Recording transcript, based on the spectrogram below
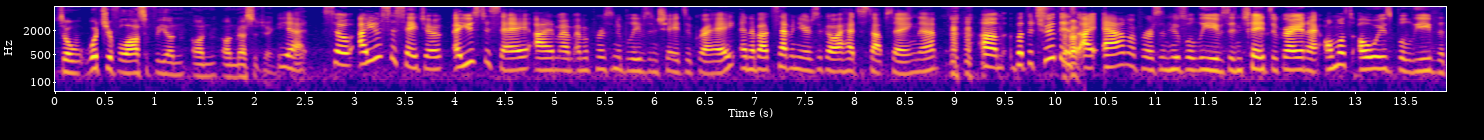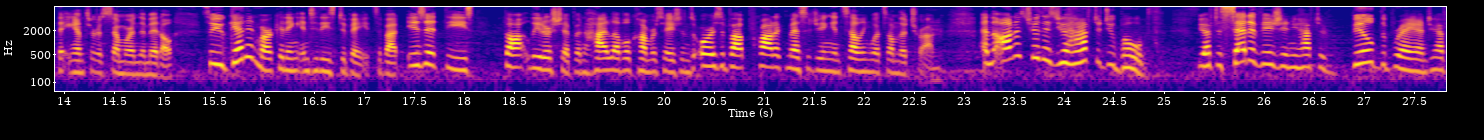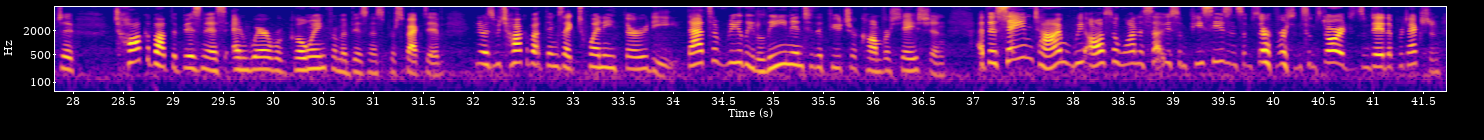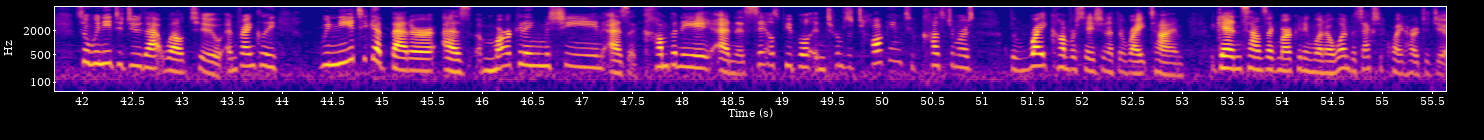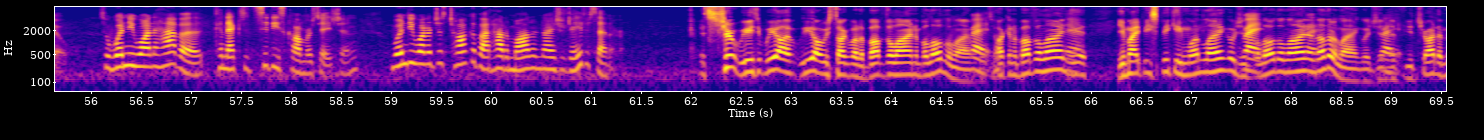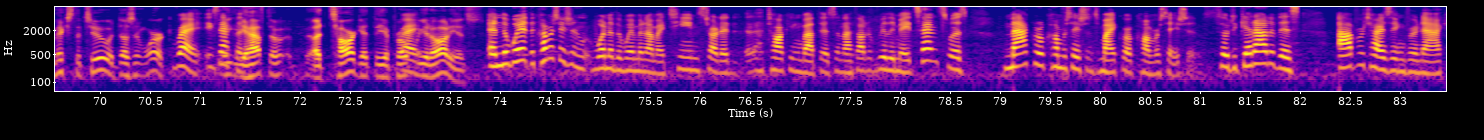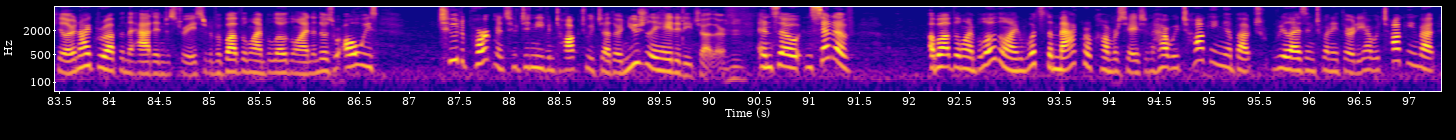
So what's your philosophy on, on, on messaging? Yeah, so I used to say, Joe, I used to say I'm, I'm, I'm a person who believes in shades of gray, and about seven years ago I had to stop saying that. um, but the truth is I am a person who believes in shades of gray, and I almost always believe that the answer is somewhere in the middle. So you get in marketing into these debates about is it these thought leadership and high level conversations, or is it about product messaging and selling what's on the truck? Mm -hmm. And the honest truth is you have to do both. You have to set a vision, you have to build the brand, you have to talk about the business and where we're going from a business perspective. You know, as we talk about things like 2030, that's a really lean into the future conversation. At the same time, we also want to sell you some PCs and some servers and some storage and some data protection. So we need to do that well too. And frankly, we need to get better as a marketing machine, as a company, and as salespeople in terms of talking to customers the right conversation at the right time. Again, sounds like marketing 101, but it's actually quite hard to do. So when do you want to have a connected cities conversation? When do you want to just talk about how to modernize your data center? It's true, we, we, we always talk about above the line and below the line. Right. When you're talking above the line, yeah. you, you might be speaking one language right. and below the line right. another language. And right. if you try to mix the two, it doesn't work. Right, exactly. You have to uh, target the appropriate audience. And the way, the conversation one of the women on my team started uh, talking about this and I thought it really made sense was macro conversations, micro conversations. So to get out of this advertising vernacular, and I grew up in the ad industry, sort of above the line, below the line, and those were always two departments who didn't even talk to each other and usually hated each other. Mm -hmm. And so instead of above the line, below the line, what's the macro conversation? How are we talking about realizing 2030? How are we talking about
